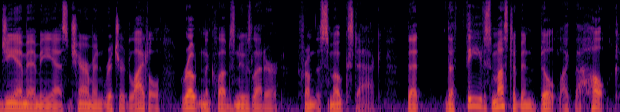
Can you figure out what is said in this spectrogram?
GMMES chairman Richard Lytle wrote in the club's newsletter, From the Smokestack, that the thieves must have been built like the Hulk.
